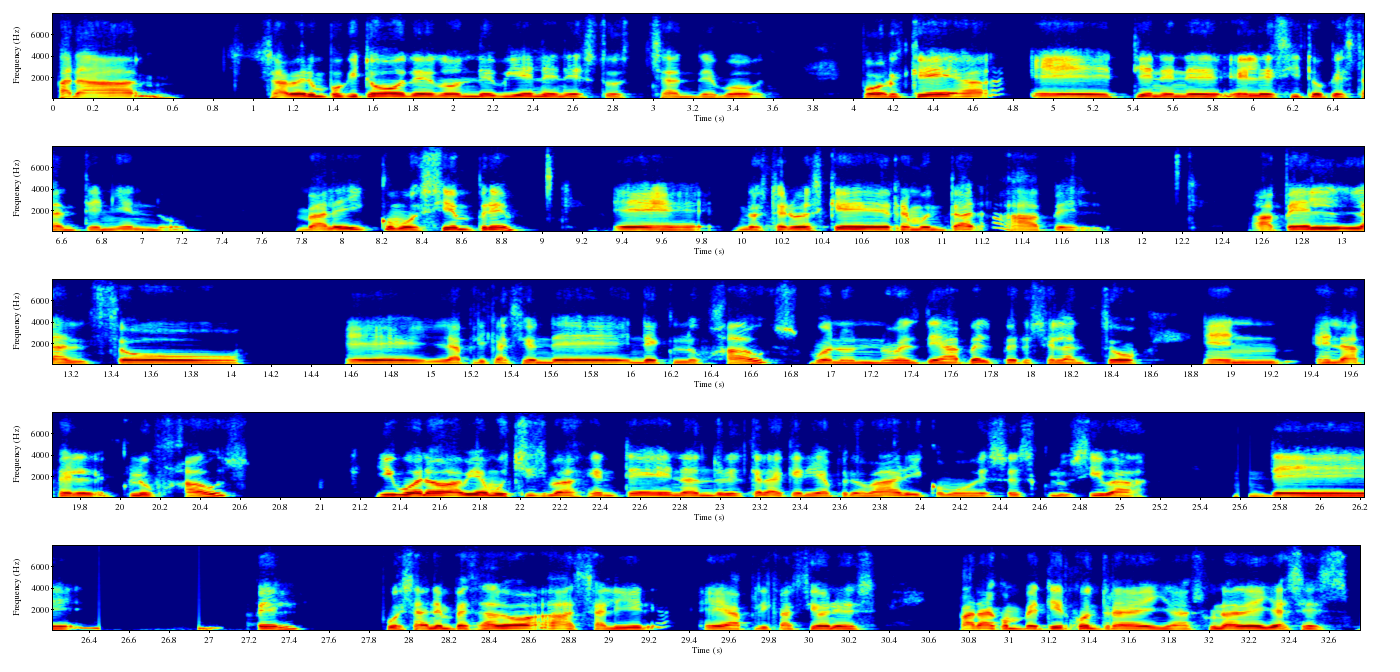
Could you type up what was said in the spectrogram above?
para saber un poquito de dónde vienen estos chats de voz, por qué ah, tienen el, el éxito que están teniendo, ¿vale? Y como siempre, nos tenemos que remontar a Apple. Apple lanzó eh, la aplicación de, de Clubhouse, bueno, no es de Apple, pero se lanzó en, en Apple Clubhouse. Y bueno, había muchísima gente en Android que la quería probar y como es exclusiva de Apple, pues han empezado a salir eh, aplicaciones para competir contra ellas. Una de ellas es,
